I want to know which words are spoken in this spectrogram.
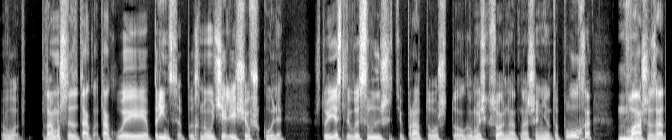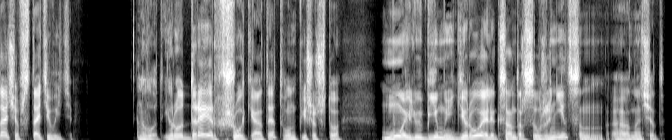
Вот. Потому что это так- такой принцип. Их научили еще в школе, что если вы слышите про то, что гомосексуальные отношения – это плохо, Мгм. ваша задача – встать и выйти. Вот. И Род Дрейер в шоке от этого. Он пишет, что мой любимый герой Александр Солженицын, э, значит,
